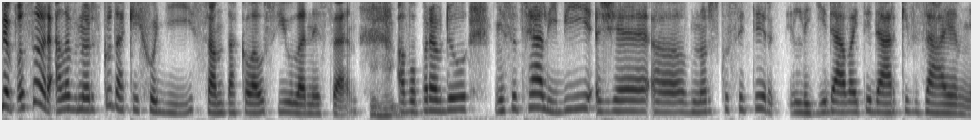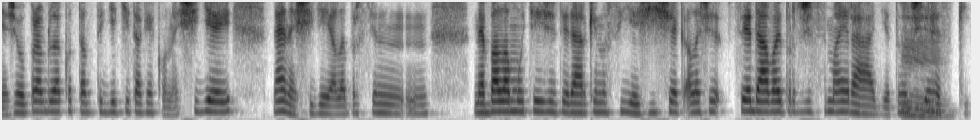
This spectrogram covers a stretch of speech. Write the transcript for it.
No pozor, ale v Norsku taky chodí Santa Claus Julenissen. Mm-hmm. A opravdu mně se třeba líbí, že uh, v Norsku si ty lidi dávají ty dárky vzájemně, že opravdu jako tam ty děti tak jako nešiděj, ne nešiděj, ale prostě nebalamutěj, že ty dárky nosí Ježíšek, ale že si je dávají, protože se mají rádi, to je mm-hmm. hezký.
